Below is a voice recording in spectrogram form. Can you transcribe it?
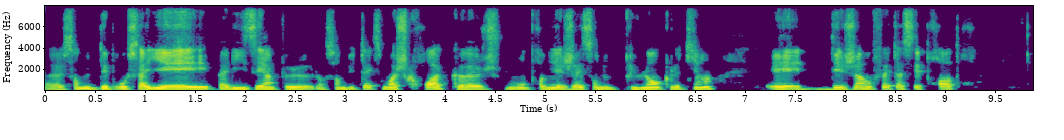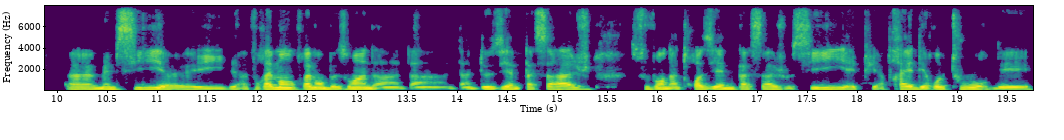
euh, sans doute débroussailler et baliser un peu l'ensemble du texte. Moi, je crois que mon premier jet, sans doute plus lent que le tien, est déjà en fait assez propre. Même si il a vraiment vraiment besoin d'un deuxième passage souvent d'un troisième passage aussi, et puis après des retours des,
